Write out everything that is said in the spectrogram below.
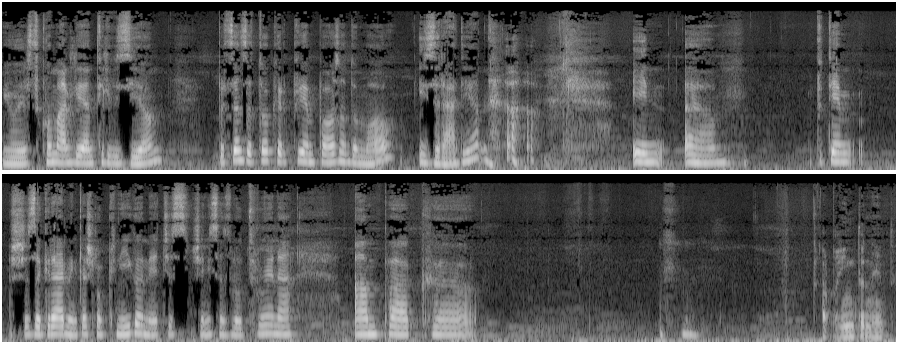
Jo, jaz tako malo gledam televizijo, predvsem zato, ker prijem pozno domov iz radia in um, potem še zagrabim kakšno knjigo, ne, če, če nisem zelo utrujena, ampak uh, Ali pa internet?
